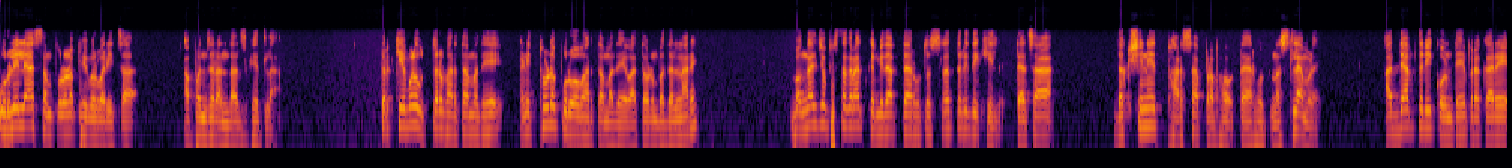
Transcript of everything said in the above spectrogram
उरलेल्या संपूर्ण फेब्रुवारीचा आपण जर अंदाज घेतला तर केवळ उत्तर भारतामध्ये आणि थोडं पूर्व भारतामध्ये वातावरण बदलणार आहे. बंगालच्या उपसागरात कमी दाब तयार होत असला तरी देखील त्याचा दक्षिणेत फारसा प्रभाव तयार होत नसल्यामुळे अद्याप तरी कोणत्याही प्रकारे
